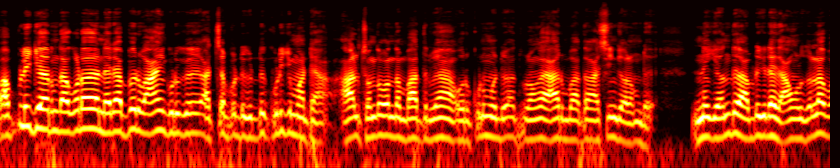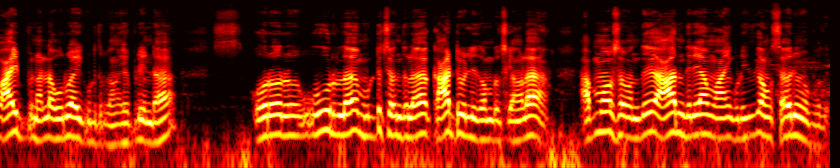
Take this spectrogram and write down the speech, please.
பப்ளிக்காக இருந்தால் கூட நிறையா பேர் வாங்கி கொடுக்க அச்சப்பட்டுக்கிட்டு குடிக்க மாட்டேன். ஆள் சொந்த பந்தம் பார்த்துருவேன் ஒரு குடும்பம் பார்த்துருவாங்க யாரும் பார்த்தா அசிங்க வளமுண்டு இன்றைக்கி வந்து அப்படி கிடையாது. அவங்களுக்கெல்லாம் வாய்ப்பு நல்லா உருவாக்கி கொடுத்துருக்காங்க. எப்படின்னா ஒரு ஒரு ஊரில் முட்டு சந்தில் காட்டு வெளி திறந்து வச்சுக்காங்களா அப்போசம் வந்து யாரும் தெரியாமல் வாங்கி குடிக்கிறதுக்கு அவங்க சௌரியமாக போகுது.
